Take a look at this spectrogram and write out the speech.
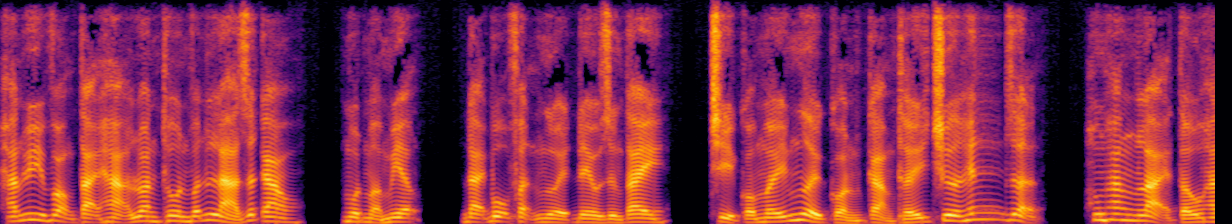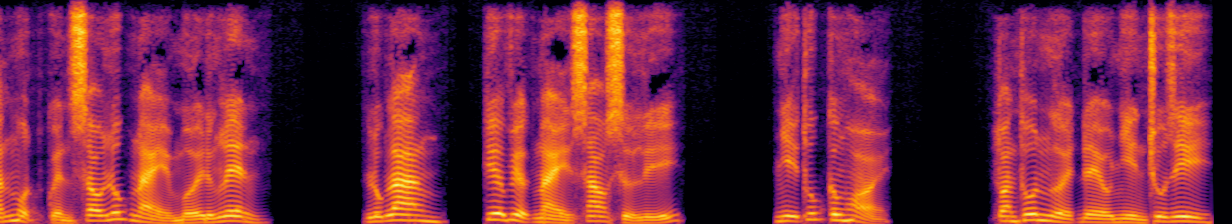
Hắn uy vọng tại hạ loan thôn vẫn là rất cao, một mở miệng, đại bộ phận người đều dừng tay, chỉ có mấy người còn cảm thấy chưa hết giận, hung hăng lại tấu hắn một quyền sau lúc này mới đứng lên. Lục lang, kia việc này sao xử lý? Nhị thúc công hỏi. Toàn thôn người đều nhìn Chu Di.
